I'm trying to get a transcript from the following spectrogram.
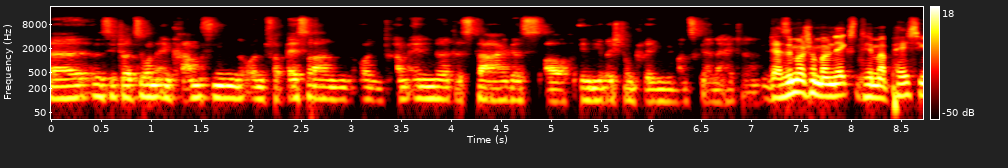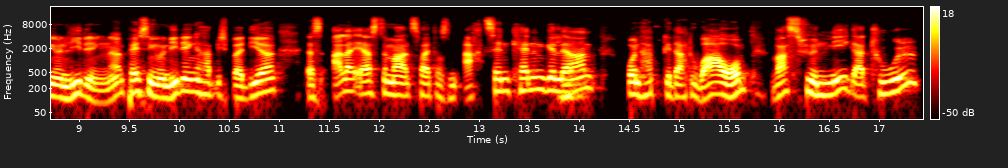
äh, Situationen entkrampfen und verbessern und am Ende des Tages auch in die Richtung kriegen, wie man es gerne hätte. Da sind wir schon beim nächsten Thema Pacing und Leading. Ne? Pacing und Leading habe ich bei dir das allererste Mal 2018 kennengelernt ja. und habe gedacht, wow, was für ein Megatool.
